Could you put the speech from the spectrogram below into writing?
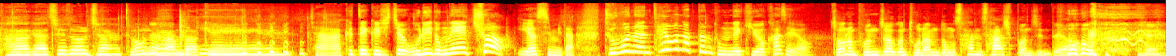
다 같이 돌자 동네 한 바퀴. 자, 그때 그 시절 우리 동네의 추억이었습니다. 두 분은 태어났던 동네 기억하세요? 저는 본 적은 도남동 산 40번지인데요. 네.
